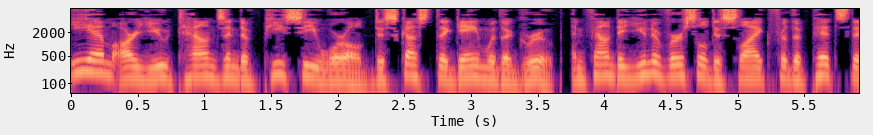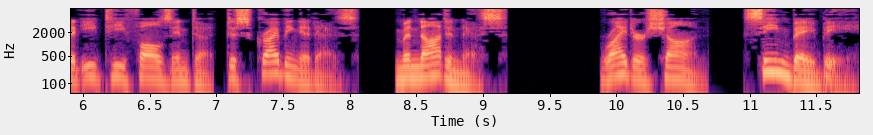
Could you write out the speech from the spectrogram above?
EMRU Townsend of PC World discussed the game with a group, and found a universal dislike for the pits that ET falls into, describing it as «monotonous». Writer Sean «Seanbaby»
